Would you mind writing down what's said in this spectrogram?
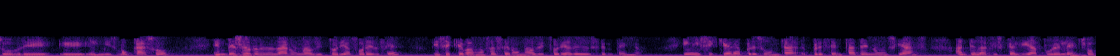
sobre eh, el mismo caso, en vez de ordenar una auditoría forense, dice que vamos a hacer una auditoría de desempeño y ni siquiera presenta denuncias ante la Fiscalía por el hecho.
